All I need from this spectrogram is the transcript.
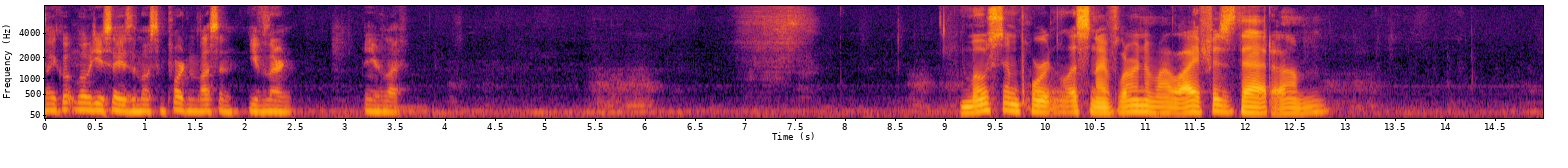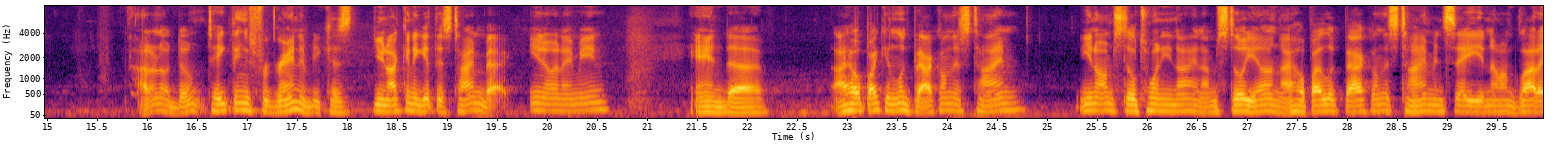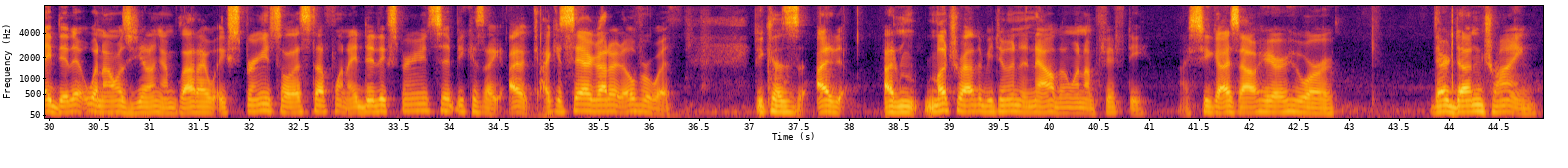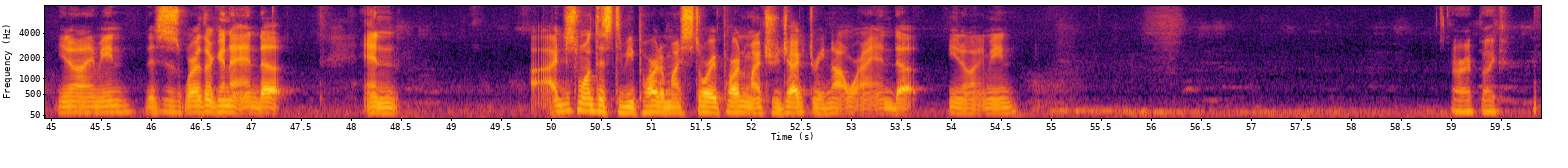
Like, what, what would you say is the most important lesson you've learned in your life? Most important lesson I've learned in my life is that um, I don't know, don't take things for granted because you're not going to get this time back. You know what I mean? And uh, I hope I can look back on this time you know, I'm still 29. I'm still young. I hope I look back on this time and say, you know, I'm glad I did it when I was young. I'm glad I experienced all that stuff when I did experience it because I, I, I could say I got it over with. Because I'd, I'd much rather be doing it now than when I'm 50. I see guys out here who are, they're done trying. You know what I mean? This is where they're going to end up. And I just want this to be part of my story, part of my trajectory, not where I end up. You know what I mean? All right, Blake.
